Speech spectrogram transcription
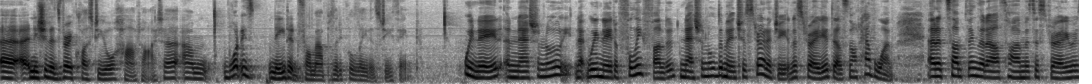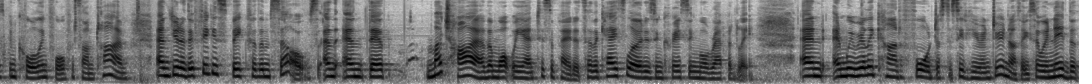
uh, an issue that's very close to your heart, Ita. Um, what is needed from our political leaders, do you think? We need a national, we need a fully funded national dementia strategy, and Australia does not have one. And it's something that Alzheimer's Australia has been calling for for some time. And you know, the figures speak for themselves, and and they're much higher than what we anticipated. So the caseload is increasing more rapidly. And, and we really can't afford just to sit here and do nothing. So we need the,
